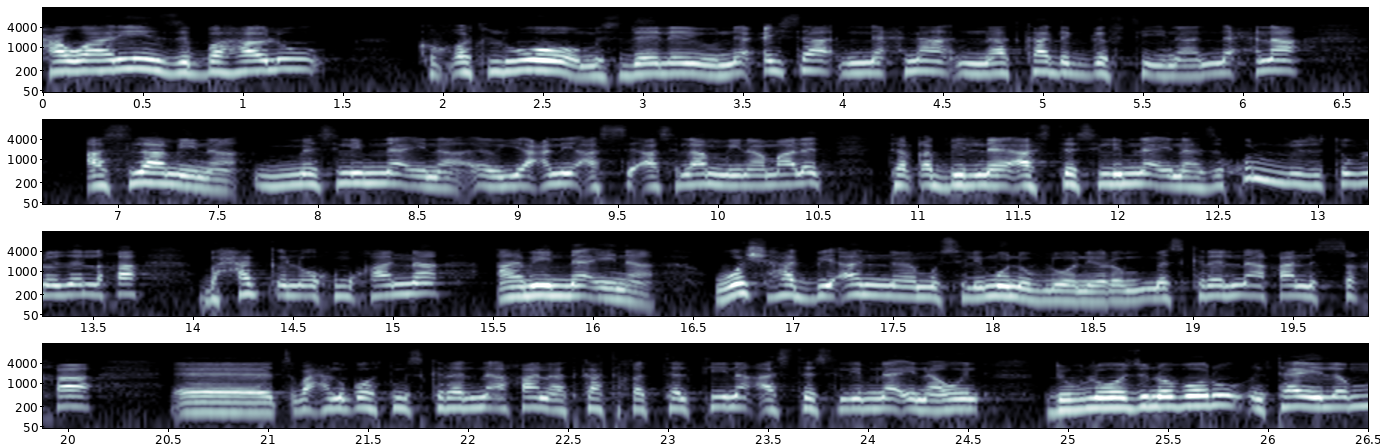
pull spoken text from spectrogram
ሓዋርይን ዝበሃሉ ክቐትልዎ ምስ ደለዩ ንዒሳ ንሕና ናትካ ደገፍቲ ኢና ንሕና ኣስላም ኢና መስሊምና ኢና ኣስላም ኢና ማለት ተቐቢልና ኣስተስሊምና ኢና እዚ ኩሉ ዝትብሎ ዘለኻ ብሓቂ ልኡኽ ምዃንና ኣሚንና ኢና ወሽሃድ ቢኣና ሙስሊሙን እብልዎ ነይሮም መስክረልና እኻ ንስኻ ፅባሕ ንጎት ምስክረልና እኻ ናትካ ተኸተልቲ ኢና ኣስተስሊምና ኢና እውን ድብልዎ ዝነበሩ እንታይ ኢሎሞ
